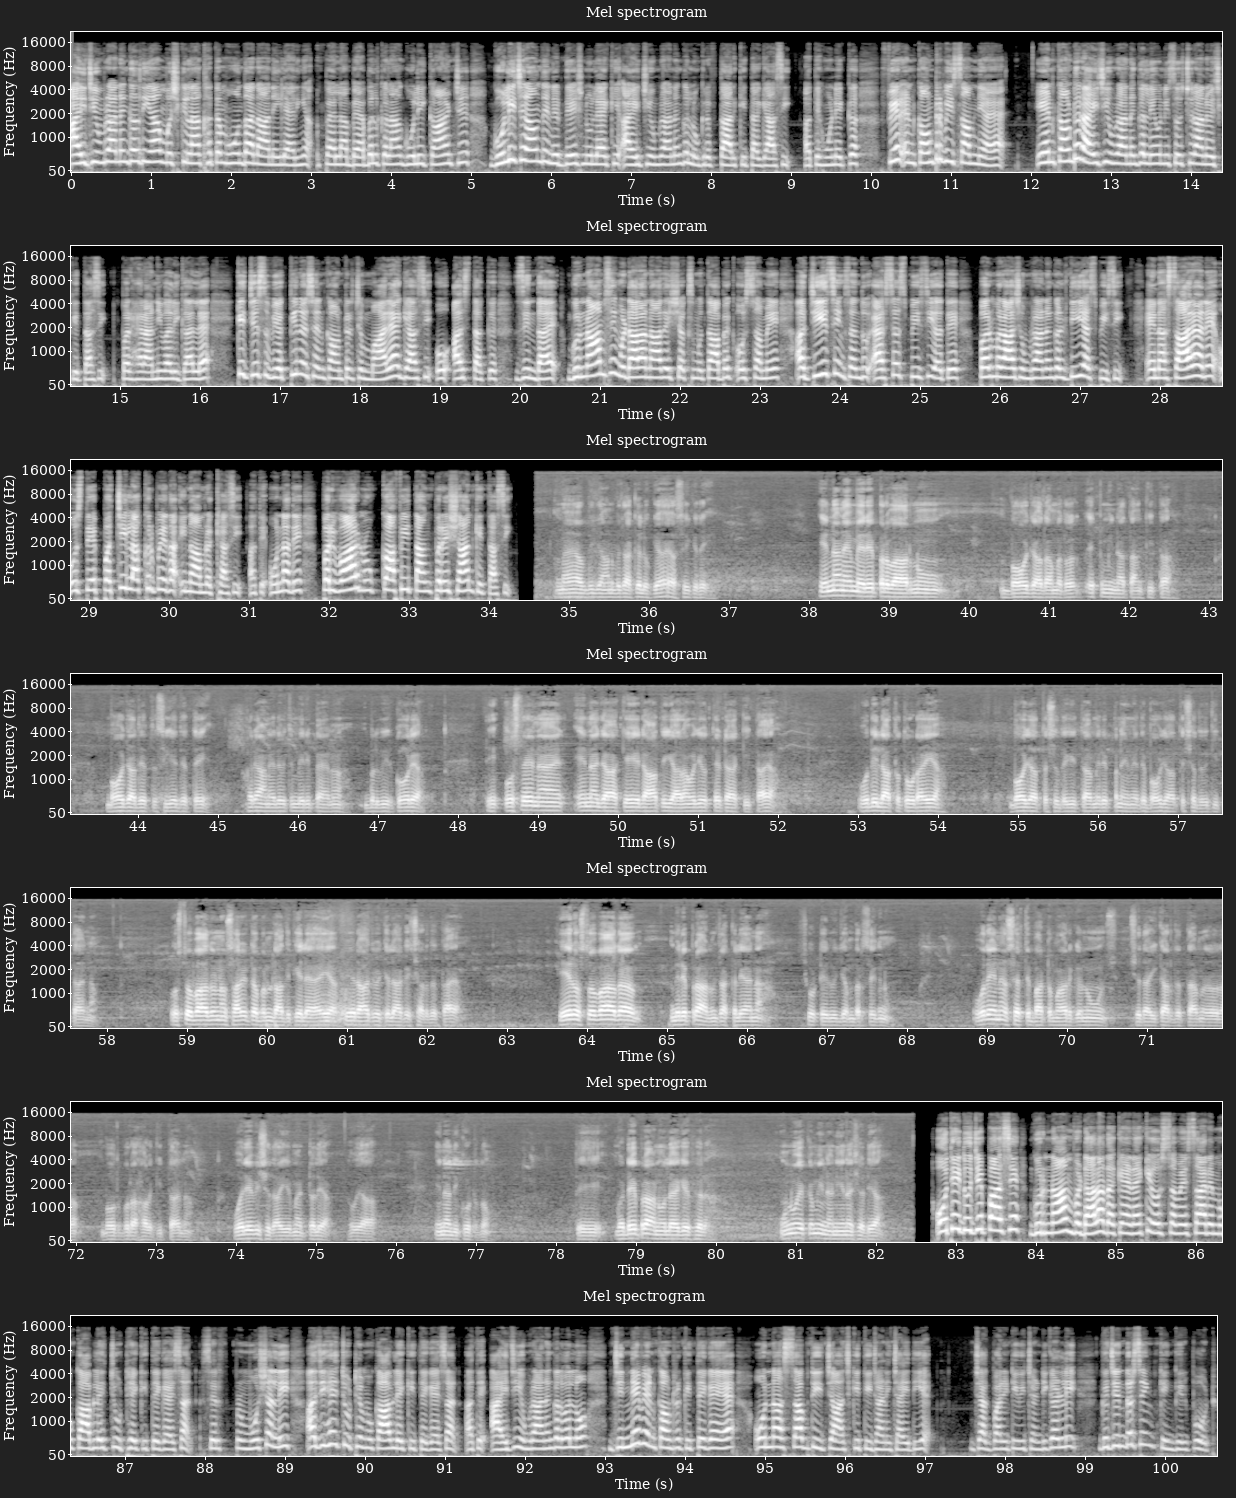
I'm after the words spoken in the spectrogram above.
IG ਉਮਰਾਨ ਅੰਗਲ ਦੀਆਂ ਮੁਸ਼ਕਿਲਾਂ ਖਤਮ ਹੋਣ ਦਾ ਨਾਂ ਨਹੀਂ ਲੈ ਰਹੀਆਂ। ਪਹਿਲਾਂ ਬੈਬਲ ਕਲਾਂ ਗੋਲੀ 'ਚ ਗੋਲੀ ਚਲਾਉਣ ਦੇ ਨਿਰਦੇਸ਼ ਨੂੰ ਲੈ ਕੇ ਆਈਜੀ ਉਮਰਾਨ ਅੰਗਲ ਨੂੰ ਗ੍ਰਿਫਤਾਰ ਕੀਤਾ ਗਿਆ ਸੀ ਅਤੇ ਹੁਣ ਇੱਕ ਫਿਰ ਐਨਕਾਊਂਟਰ ਵੀ ਸਾਹਮਣੇ ਆਇਆ ਇਹ ਐਨਕਾਊਂਟਰ ਆਈਜੀ ਉਮਰਾਨ ਅੰਗਲ ਨੇ 1994 ਵਿੱਚ ਕੀਤਾ ਸੀ। ਪਰ ਹੈਰਾਨੀ ਵਾਲੀ ਗੱਲ ਹੈ ਕਿ ਜਿਸ ਵਿਅਕਤੀ ਨੂੰ ਇਸ ਐਨਕਾਊਂਟਰ 'ਚ ਮਾਰਿਆ ਗਿਆ ਸੀ, ਉਹ ਅੱਜ ਤੱਕ ਜ਼ਿੰਦਾ ਹੈ। ਗੁਰਨਾਮ ਸਿੰਘ ਵਡਾਲਾ ਨਾਂ ਦੇ ਸ਼ਖਸ ਮੁਤਾਬਕ ਉਸ ਸਮੇਂ ਅਜੀਤ ਸਿੰਘ ਸੰਧੂ ਐਸਐਸਪੀਸੀ ਅਤੇ ਪਰਮਰਾਜ ਉਮਰਾਨ ਅੰਗਲ ਡੀਐਸਪੀ ਸੀ। ਇਹਨਾਂ ਸਾਰਿਆਂ ਨੇ ਉਸ ਤੇ 25 ਲੱਖ ਰੁਪਏ ਦਾ ਇਨਾਮ ਰੱਖਿਆ ਸੀ ਅਤੇ ਉਹਨਾਂ ਦੇ ਪਰਿਵਾਰ ਨੂੰ ਕਾਫੀ ਤੰਗ ਪਰੇਸ਼ਾਨ ਕੀਤਾ ਸੀ। ਮੈਂ ਆਪਦੀ ਜਾਨ ਬਚਾ ਕੇ ਲੁਕਿਆ ਹੋਇਆ ਸੀ ਕਿਤੇ। ਇਹਨਾਂ ਨੇ ਮੇਰੇ ਪਰਿਵਾਰ ਨੂੰ ਬਹੁਤ ਜ਼ਿਆਦਾ ਮਤਲਬ ਇੱਕ ਮਹੀਨਾ ਤੰਗ ਕੀਤਾ। ਬਹੁਤ ਜ਼ਿਆਦਾ ਤਸੀਹੇ ਦਿੱਤੇ। ਹਰਿਆਣੇ ਦੇ ਵਿੱਚ ਮੇਰੀ ਭੈਣ ਬਲਵੀਰ ਕੌਰ ਆ ਤੇ ਉਸਦੇ ਨਾਲ ਇਹਨਾਂ ਜਾ ਕੇ ਰਾਤ 11 ਵਜੇ ਉੱਤੇ ਅਟੈਕ ਕੀਤਾ ਆ। ਉਹਦੀ ਲੱਤ ਤੋੜਾਏ ਆ। ਬਹੁਤ ਜ਼ਿਆਦਾ ਤਸ਼ੱਦਦ ਕੀਤਾ। ਮੇਰੇ ਭਨੇਵੇਂ ਤੇ ਬਹੁਤ ਜ਼ਿਆਦਾ ਤਸ਼ੱਦਦ ਕੀਤਾ ਇਹਨਾਂ। ਉਸ ਤੋਂ ਬਾਅਦ ਉਹਨਾਂ ਸਾਰੇ ਟੱਬਰ ਨੂੰ ਲੱਦ ਕੇ ਲੈ ਆਏ ਆ, ਫਿਰ ਰਾਜ ਵਿੱਚ ਲਾ ਕੇ ਛੱਡ ਦਿੱਤਾ ਆ। ਫਿਰ ਉਸ ਤੋਂ ਬਾਅਦ ਮੇਰੇ ਭਰਾ ਨੂੰ ਚੱਕ ਲਿਆ ਨਾ ਛੋਟੇ ਨੂੰ ਜੰਬਰ ਸਿੰਘ ਨੂੰ। ਉਹਦੇ ਨਾਲ ਸਿਰ 'ਚ ਬੱਟ ਮਾਰ ਕੇ ਉਹਨੂੰ ਸ਼ਿਦਾਈ ਕਰ ਦਿੱਤਾ, ਮਤਲਬ ਬਹੁਤ ਬੁਰਾ ਹਾਲ ਕੀਤਾ ਇਹਨਾਂ। ਉਹ ਵੀ ਸ਼ਿਦਾਈ ਮੈਂ ਟਲਿਆ ਹੋਇਆ ਇਹਨਾਂ ਦੀ ਕੁੱਟ ਤੋਂ। ਤੇ ਵੱਡੇ ਭਰਾ ਨੂੰ ਲੈ ਕੇ ਫਿਰ ਉਹਨੂੰ ਇੱਕ ਮਹੀਨਾ ਨਹੀਂ ਇਹਨਾਂ ਛੱਡਿਆ। ਉਥੇ ਦੂਜੇ ਪਾਸੇ ਗੁਰਨਾਮ ਵਡਾਲਾ ਦਾ ਕਹਿਣਾ ਹੈ ਕਿ ਉਸ ਸਮੇਂ ਸਾਰੇ ਮੁਕਾਬਲੇ ਝੂਠੇ ਕੀਤੇ ਗਏ ਸਨ। ਸਿਰਫ ਪ੍ਰਮੋਸ਼ਨ ਲਈ ਅਜਿਹੇ ਝੂਠੇ ਮੁਕਾਬਲੇ ਕੀਤੇ ਗਏ ਸਨ ਅਤੇ ਆਈਜੀ ਉਮਰਾਨ ਅੰਗਲ ਵੱਲੋਂ ਜਿੰਨੇ ਵੀ ਐਨਕਾਊਂਟਰ ਕੀਤੇ ਗਏ ਹੈ, ਉਹਨਾਂ ਸਭ ਦੀ ਜਾਂਚ ਕੀਤੀ ਜਾਣੀ ਚਾਹੀਦੀ ਹੈ। ਜਗਬਾਨੀ ਟੀਵੀ ਚੰਡੀਗੜ੍ਹ ਲਈ ਗਜਿੰਦਰ ਸਿੰਘ ਕਿੰਗ ਦੀ ਰਿਪੋਰਟ।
